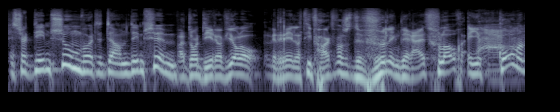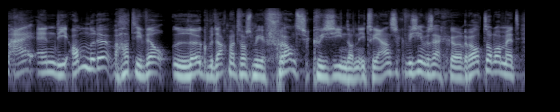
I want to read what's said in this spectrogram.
Een soort dimsum wordt het dan, dimsum. Waardoor die raviolo relatief hard was. De vulling eruit vloog. En je kon hem... ei- En die andere had hij wel leuk bedacht. Maar het was meer Franse cuisine dan Italiaanse cuisine. Het was eigenlijk een rotolo met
